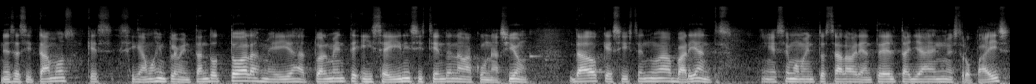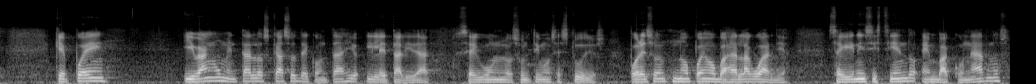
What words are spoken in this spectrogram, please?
Necesitamos que sigamos implementando todas las medidas actualmente y seguir insistiendo en la vacunación, dado que existen nuevas variantes. En ese momento está la variante Delta ya en nuestro país, que pueden y van a aumentar los casos de contagio y letalidad, según los últimos estudios. Por eso no podemos bajar la guardia, seguir insistiendo en vacunarnos,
